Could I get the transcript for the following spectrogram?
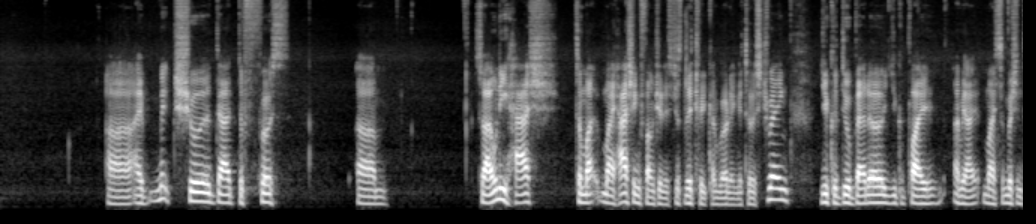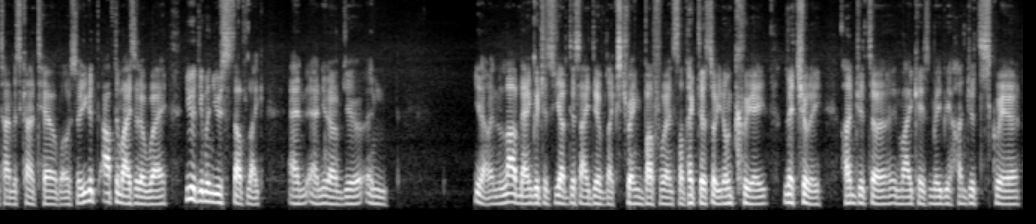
uh, I make sure that the first, um, so I only hash, so my, my hashing function is just literally converting it to a string. You could do better. You could probably, I mean, I, my submission time is kind of terrible. So you could optimize it away. You could even use stuff like, and, and you know, you're in, you know, in a lot of languages, you have this idea of like string buffer and stuff like this, so you don't create literally hundreds, or in my case, maybe hundreds square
